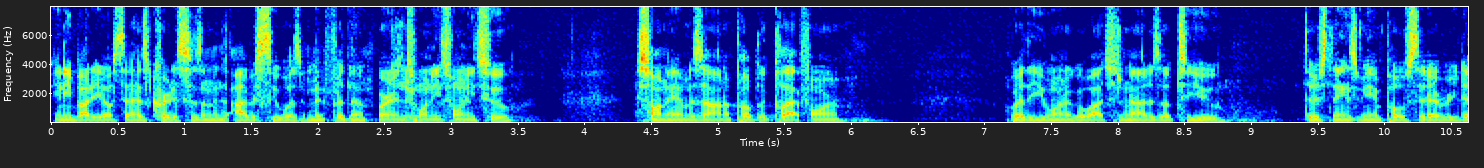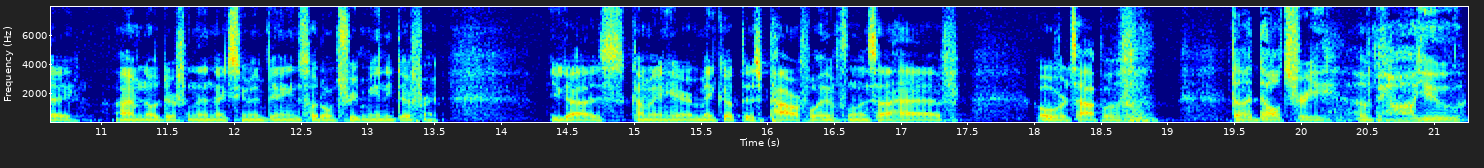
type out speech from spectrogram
Anybody else that has criticism, it obviously wasn't meant for them. We're in 2022. It's on Amazon, a public platform. Whether you want to go watch it or not is up to you. There's things being posted every day. I am no different than the next human being, so don't treat me any different. You guys come in here and make up this powerful influence I have over top of the adultery of oh you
